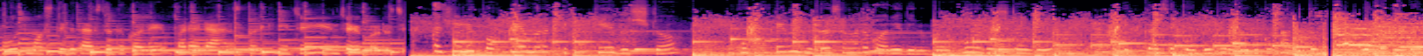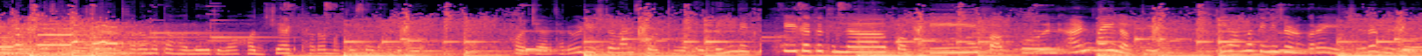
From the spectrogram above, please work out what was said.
ବହୁତ ମସ୍ତି ବି ତା ସହିତ କରେ ବଢ଼ିଆ ଡ୍ୟାନ୍ସ କରିକି ନିଜେ ହିଁ ଏନ୍ଜୟ କରୁଛି ଆକ୍ଚୁଆଲି ପପି ଆମର ଟିକିଏ ଦୁଷ୍ଟ ଗୋଟେ ବି ଭିଡ଼ିଓ ସେ ମୋତେ ବହୁତ ଦୁଷ୍ଟ ହୁଏ ଏକା ସେ କେବେ ବି ରହିବାକୁ କରୁଥିବ ହଜାର ଥର ମୋତେ ସେ ଡାକୁଥିବ ହଜାର ଥର ବି ଡିଷ୍ଟର୍ବାନ୍ସ କରୁଥିବ ଏବେ ହିଁ ଦେଖ ଏଇଟା ତ ଥିଲା ପପି ପପୁନ୍ ଆଣ୍ଡ ମାଇ ଲକି ଏ ଆମ ତିନି ଜଣଙ୍କର ଏଇଛାର ଭିଡ଼ିଓ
